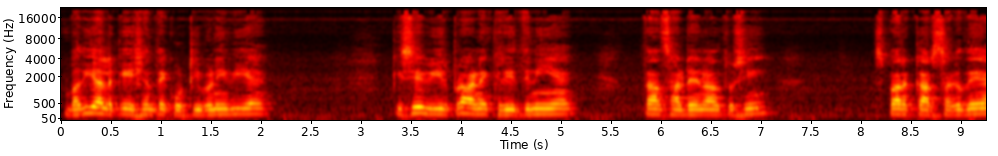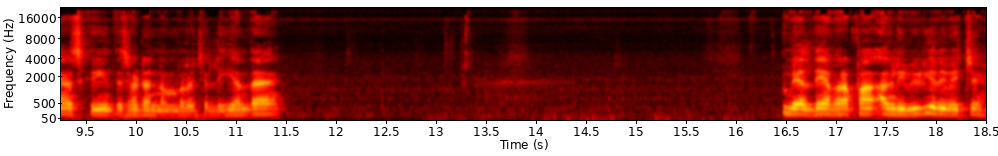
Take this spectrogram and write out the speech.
ਵਧੀਆ ਲੋਕੇਸ਼ਨ ਤੇ ਕੋਠੀ ਬਣੀ ਵੀ ਹੈ ਕਿਸੇ ਵੀਰ ਭਰਾ ਨੇ ਖਰੀਦਣੀ ਹੈ ਤਾਂ ਸਾਡੇ ਨਾਲ ਤੁਸੀਂ ਸੰਪਰਕ ਕਰ ਸਕਦੇ ਆ ਸਕਰੀਨ ਤੇ ਸਾਡਾ ਨੰਬਰ ਚੱਲੀ ਜਾਂਦਾ ਹੈ। ਮਿਲਦੇ ਆ ਫਿਰ ਆਪਾਂ ਅਗਲੀ ਵੀਡੀਓ ਦੇ ਵਿੱਚ।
